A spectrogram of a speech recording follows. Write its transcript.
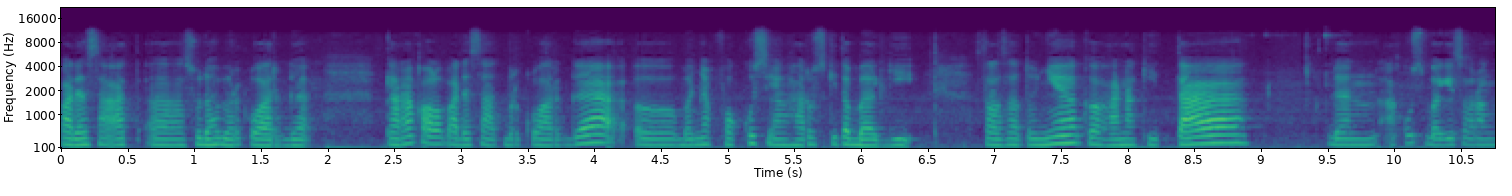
pada saat uh, sudah berkeluarga karena kalau pada saat berkeluarga uh, banyak fokus yang harus kita bagi. Salah satunya ke anak kita dan aku sebagai seorang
